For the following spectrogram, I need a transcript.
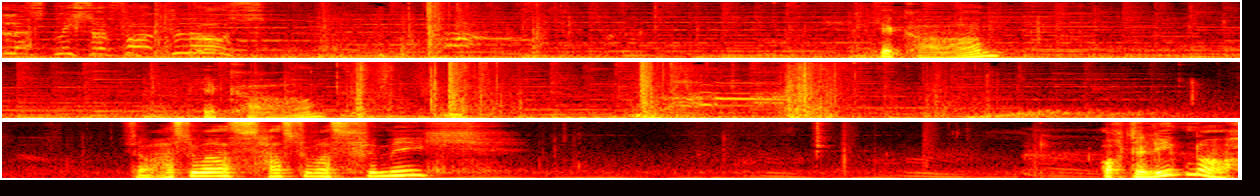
Lasst mich sofort los! Hier kam. Hier kam. So, hast du was? Hast du was für mich? Och, der lebt noch.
